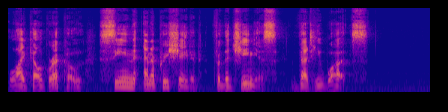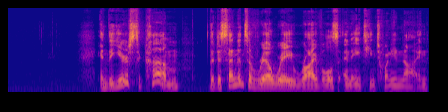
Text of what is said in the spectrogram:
like El Greco, seen and appreciated for the genius that he was. In the years to come, the descendants of railway rivals and 1829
